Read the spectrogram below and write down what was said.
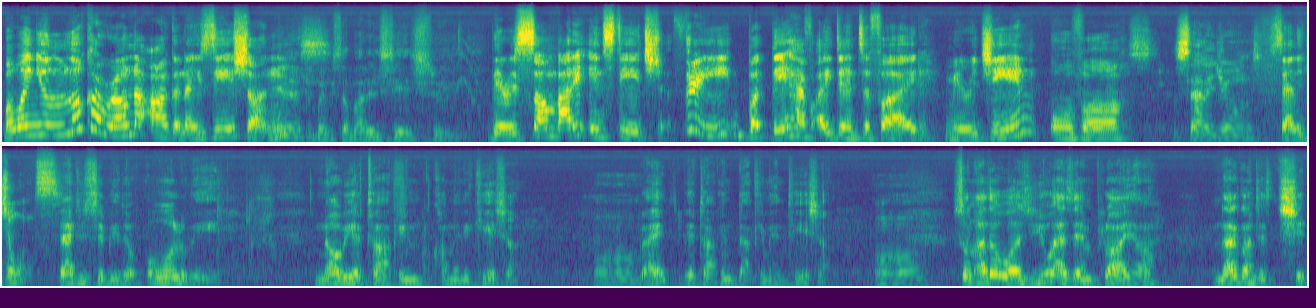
But when you look around the organization, Yes. Maybe somebody in stage three. there is somebody in stage three, but they have identified Mary Jean over Sally Jones. Sally Jones. That used to be the old way. Now we are talking communication, Mm-hmm. right? We are talking documentation. Mm-hmm. So in other words, you as the employer not going to ch-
